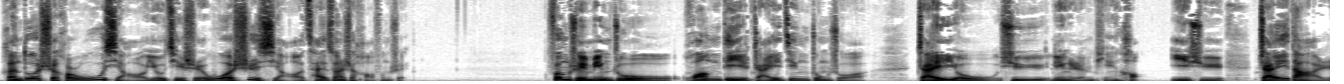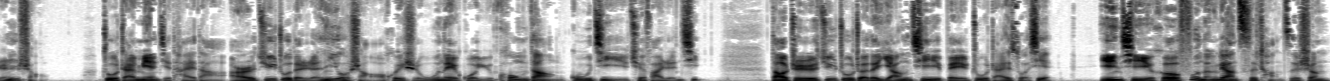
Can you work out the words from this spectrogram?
很多时候屋小，尤其是卧室小，才算是好风水。风水名著《黄帝宅经》中说：“宅有五虚，令人贫耗；一虚，宅大人少。”住宅面积太大，而居住的人又少，会使屋内过于空荡、孤寂，缺乏人气，导致居住者的阳气被住宅所限，阴气和负能量磁场滋生，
